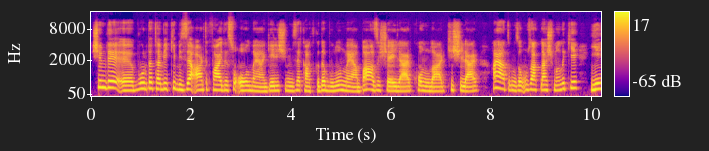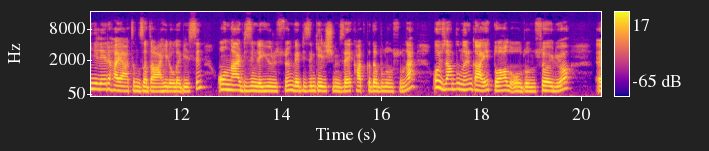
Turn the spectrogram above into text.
Şimdi e, burada tabii ki bize artık faydası olmayan, gelişimimize katkıda bulunmayan bazı şeyler, konular, kişiler hayatımızdan uzaklaşmalı ki yenileri hayatımıza dahil olabilsin. Onlar bizimle yürüsün ve bizim gelişimimize katkıda bulunsunlar. O yüzden bunların gayet doğal olduğunu söylüyor. Ee,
